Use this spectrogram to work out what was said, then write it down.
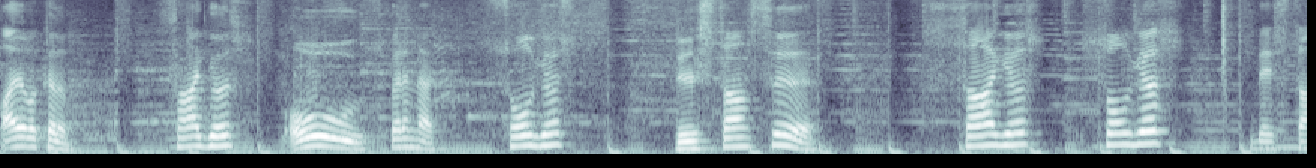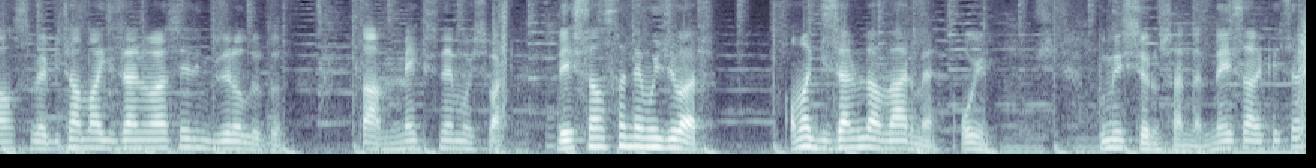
Hadi bakalım. Sağ göz. Oo süper ender. Sol göz. Destansı. Sağ göz. Sol göz. Destansı ve bir tane daha gizemli verseydin güzel olurdu. Tamam Max'in emoji var. Destansta emoji var. Ama gizemliden verme. Oyun. Bunu istiyorum senden. Neyse arkadaşlar.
